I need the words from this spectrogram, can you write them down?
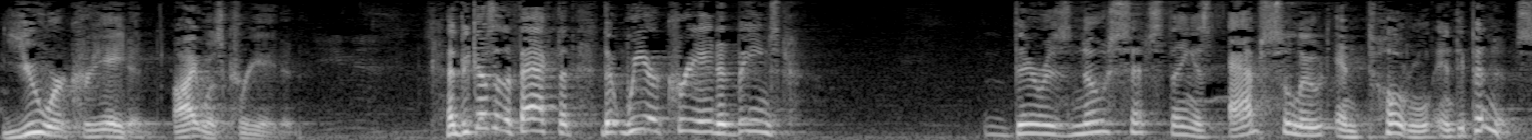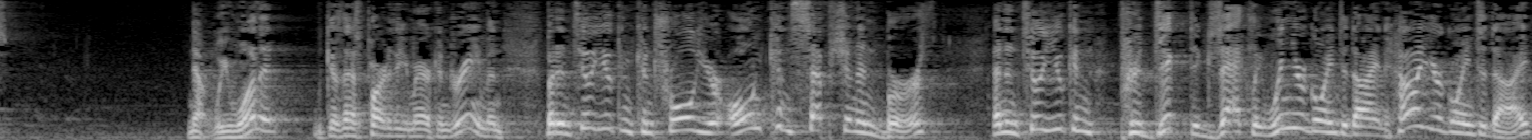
You were created. I was created. And because of the fact that, that we are created beings, there is no such thing as absolute and total independence. Now, we want it because that's part of the American dream. And, but until you can control your own conception and birth, and until you can predict exactly when you're going to die and how you're going to die,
